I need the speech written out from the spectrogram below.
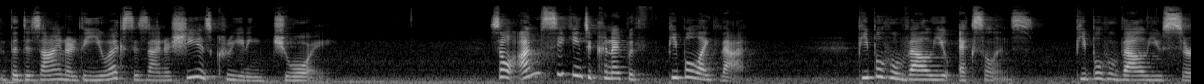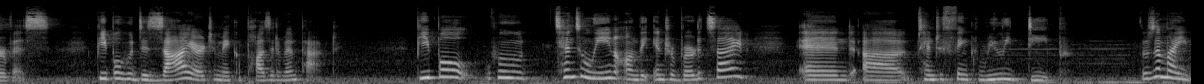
the designer, the UX designer, she is creating joy. So I'm seeking to connect with people like that people who value excellence, people who value service people who desire to make a positive impact, people who tend to lean on the introverted side and uh, tend to think really deep. Those are my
